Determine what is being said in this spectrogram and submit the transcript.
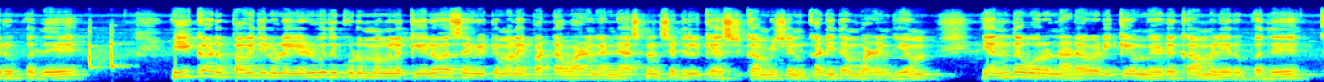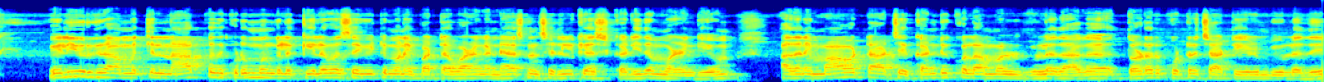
இருப்பது. ஈக்காடு பகுதியில் உள்ள எழுபது குடும்பங்களுக்கு இலவச வீட்டுமனை பட்டா வழங்க நேஷனல் செட்டில் கேஸ்ட் கமிஷன் கடிதம் வழங்கியும் எந்த ஒரு நடவடிக்கையும் எடுக்காமல் இருப்பது. வெளியூர் கிராமத்தில் நாற்பது குடும்பங்களுக்கு இலவச வீட்டுமனை பட்டா வழங்க நேஷனல் செட்டில் கேஸ்ட் கடிதம் வழங்கியும் அதனை மாவட்ட ஆட்சியர் கண்டுகொள்ளாமல் உள்ளதாக தொடர் குற்றச்சாட்டு எழும்பியுள்ளது.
